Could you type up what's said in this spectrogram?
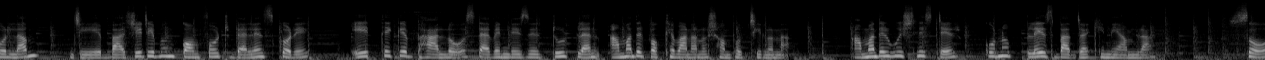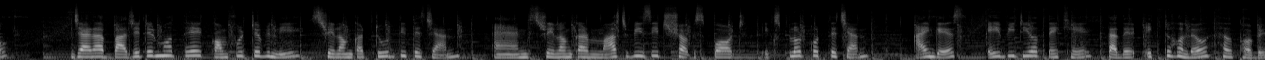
করলাম যে বাজেট এবং কমফোর্ট ব্যালেন্স করে এর থেকে ভালো সেভেন ডেজের ট্যুর প্ল্যান আমাদের পক্ষে বানানো সম্ভব ছিল না। আমাদের উইশ লিস্টের কোনো প্লেস বাদ রাখিনি আমরা। সো যারা বাজেটের মধ্যে কমফোর্টেবলি শ্রীলঙ্কার ট্যুর দিতে চান অ্যান্ড শ্রীলঙ্কার মাস্ট ভিজিট সব স্পট এক্সপ্লোর করতে চান আই গেস এই ভিডিও দেখে তাদের একটু হলেও হেল্প হবে।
